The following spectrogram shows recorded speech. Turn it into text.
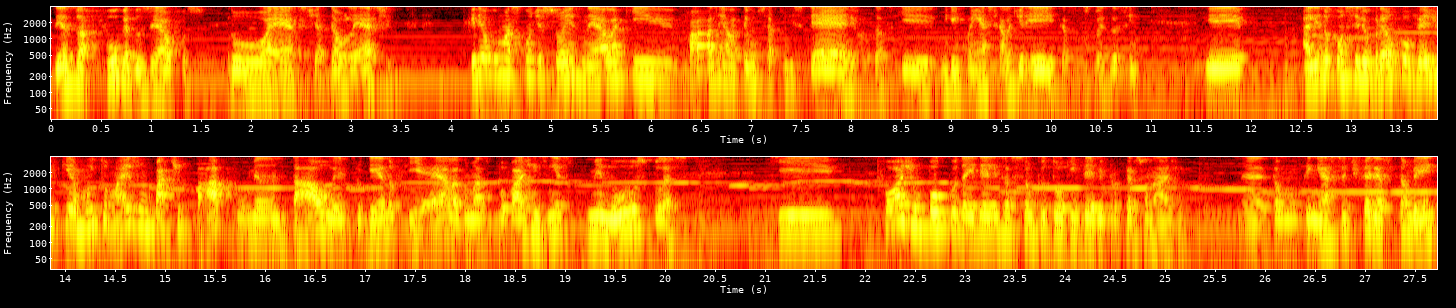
desde a fuga dos elfos do oeste até o leste, cria algumas condições nela que fazem ela ter um certo mistério, tanto que ninguém conhece ela direito, essas coisas assim. E ali no Conselho Branco eu vejo que é muito mais um bate-papo mental entre o Gandalf e ela, umas bobagenzinhas minúsculas que foge um pouco da idealização que o Tolkien teve para o personagem. Né? Então tem essa diferença também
